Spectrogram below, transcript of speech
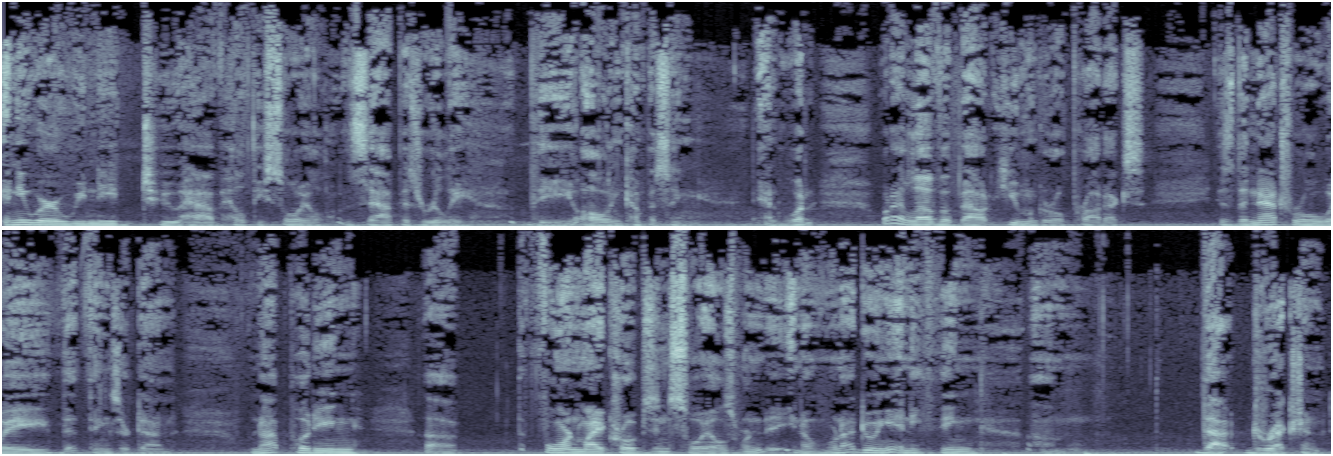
anywhere we need to have healthy soil, ZAP is really the all encompassing. And what, what I love about Huma Gro products is the natural way that things are done. We're not putting uh, foreign microbes in soils. We're, you know, we're not doing anything um, that direction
